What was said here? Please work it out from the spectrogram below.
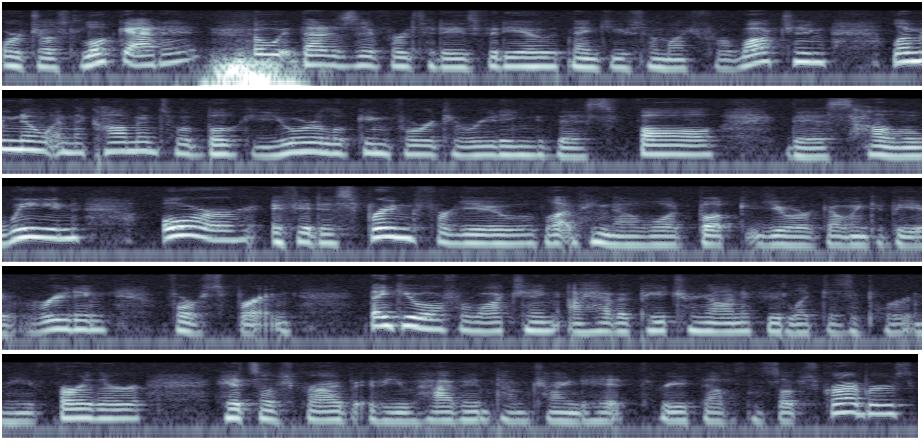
or just look at it. So that is it for today's video. Thank you so much for watching. Let me know in the comments what book you're looking forward to reading this fall, this Halloween, or if it is spring for you, let me know what book you're going to be reading for spring. Thank you all for watching. I have a Patreon if you'd like to support me further. Hit subscribe if you haven't. I'm trying to hit 3,000 subscribers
